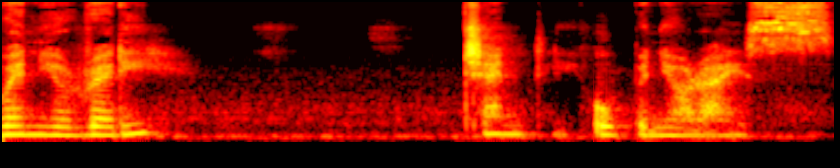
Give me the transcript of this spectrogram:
When you're ready, gently open your eyes.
